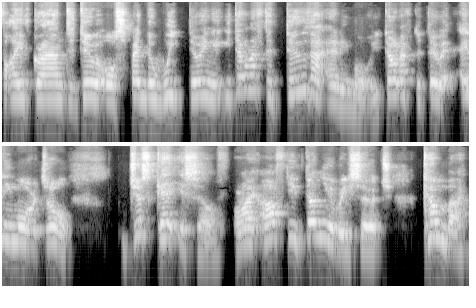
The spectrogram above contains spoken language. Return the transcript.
five grand to do it or spend a week doing it. You don't have to do that anymore. You don't have to do it anymore at all. Just get yourself, all right, after you've done your research, come back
